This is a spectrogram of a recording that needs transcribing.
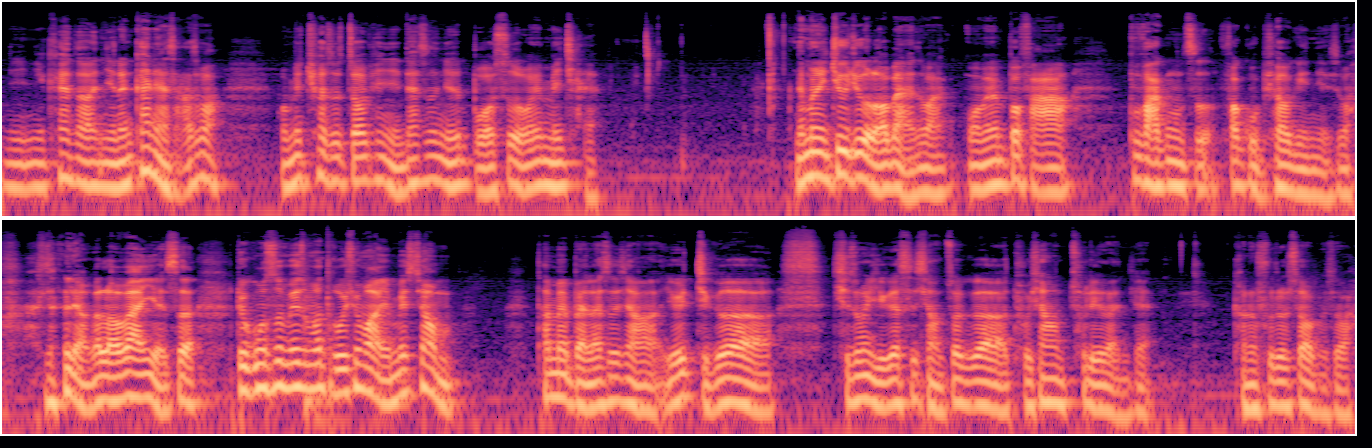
你你看着你能干点啥是吧？我们确实招聘你，但是你是博士，我也没钱，能不能救救老板是吧？我们不发不发工资，发股票给你是吧？这 两个老板也是对公司没什么头绪嘛，也没项目。他们本来是想有几个，其中一个是想做个图像处理软件，可能 Photoshop 是吧？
